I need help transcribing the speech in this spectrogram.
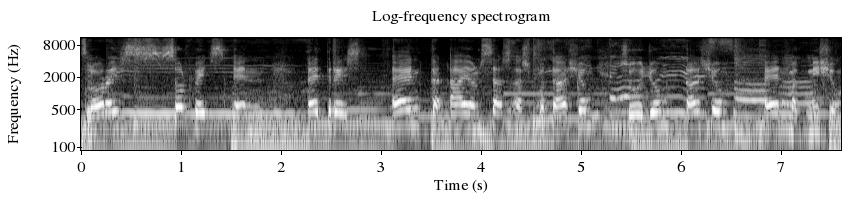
chlorides, sulfates, and nitrates, and cations such as potassium, sodium, calcium, and magnesium.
